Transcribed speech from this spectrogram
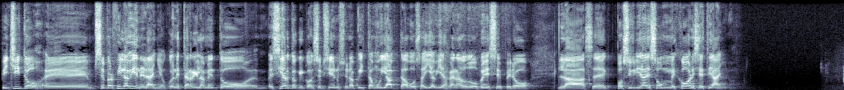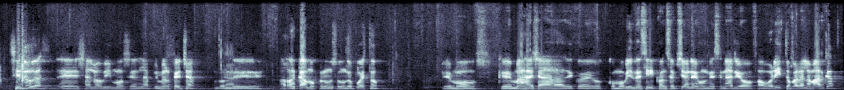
Pinchito, eh, se perfila bien el año. Con este reglamento, es cierto que Concepción es una pista muy apta. Vos ahí habías ganado dos veces, pero las eh, posibilidades son mejores este año. Sin dudas, eh, ya lo vimos en la primera fecha, donde arrancamos con un segundo puesto. Vemos que más allá de, co- como bien decís, Concepción es un escenario favorito para la marca,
